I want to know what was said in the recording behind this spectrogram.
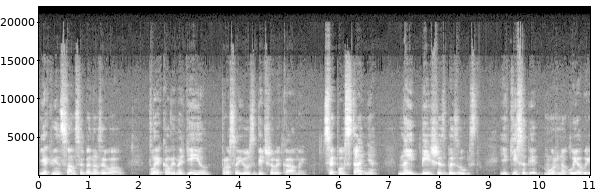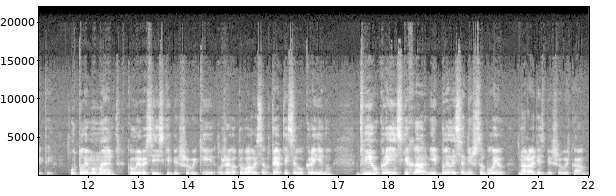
як він сам себе називав, плекали надію про союз з більшовиками. Це повстання найбільше з безумств, які собі можна уявити. У той момент, коли російські більшовики вже готувалися вдертися в Україну, дві українських армії билися між собою на радість більшовикам.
